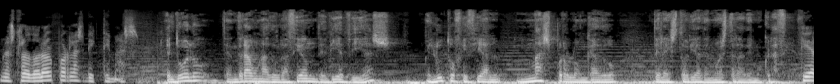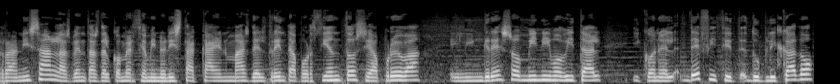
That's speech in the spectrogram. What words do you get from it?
nuestro dolor por las víctimas. El duelo tendrá una duración de 10 días, el luto oficial más prolongado de la historia de nuestra democracia. Cierra Nissan, las ventas del comercio minorista caen más del 30%, se aprueba el ingreso mínimo vital y con el déficit duplicado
